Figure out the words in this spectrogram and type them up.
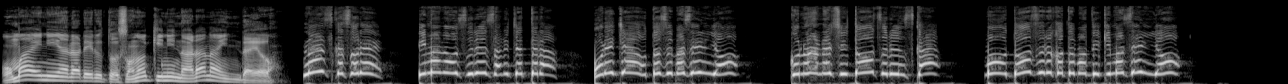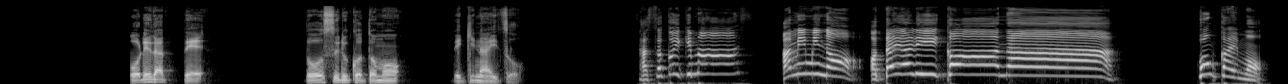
お前にやられるとその気にならないんだよ。なんすかそれ？今のをスルーされちゃったら、俺じゃ落とせませんよ。この話どうするんすかもうどうすることもできませんよ俺だって、どうすることもできないぞ。早速いきますあみみのお便りコーナー今回も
